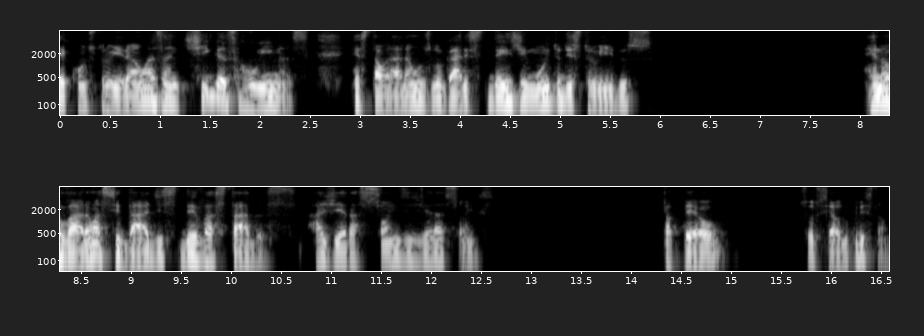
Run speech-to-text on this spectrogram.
Reconstruirão as antigas ruínas, restaurarão os lugares desde muito destruídos, renovarão as cidades devastadas há gerações e gerações. Papel social do cristão.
